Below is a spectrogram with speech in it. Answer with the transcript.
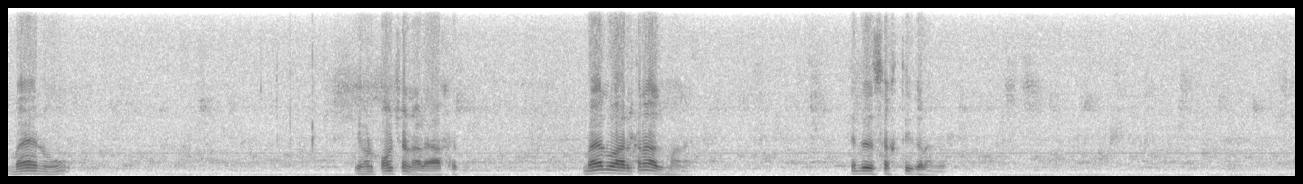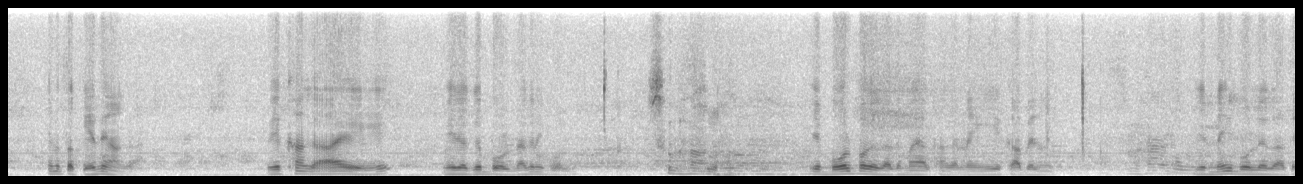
میں ہوں پہنچنے والا آخر۔ میں میں ہر طرح آزمانا آزمان سختی کرا میرے اگے بولنا کہ نہیں بولنا جی بول پائے گا تو میں آگا نہیں یہ قابل نہیں۔ جب نہیں بولے گا تو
